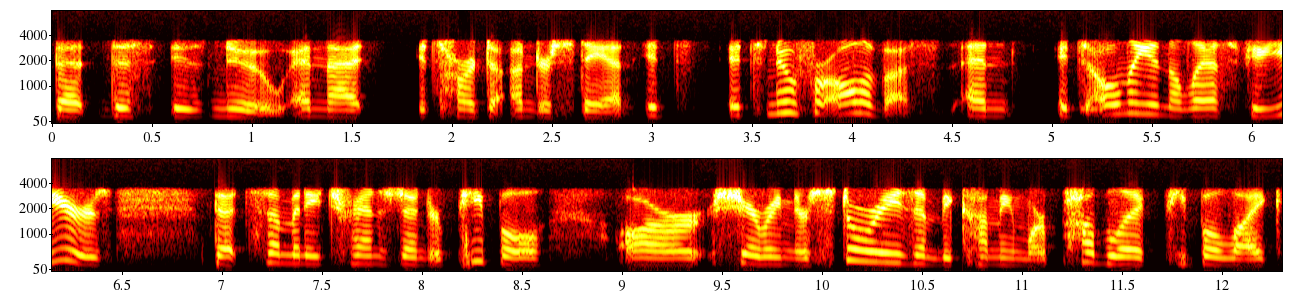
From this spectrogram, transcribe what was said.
that this is new and that it's hard to understand. It's it's new for all of us and it's only in the last few years that so many transgender people are sharing their stories and becoming more public. People like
